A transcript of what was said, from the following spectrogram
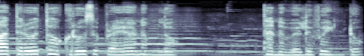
ఆ తర్వాత ఒకరోజు ప్రయాణంలో తన విలువేంటో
